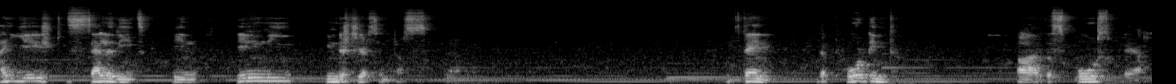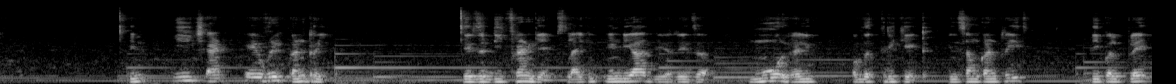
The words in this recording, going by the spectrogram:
highest salaries in any industrial centers. Then the 14th are the sports player. In each and every country, there is a different games. Like in India, there is a more value of the cricket. In some countries, people play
